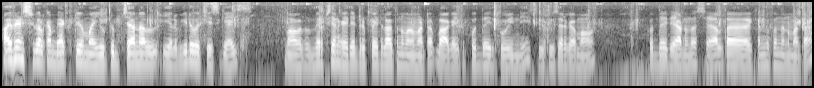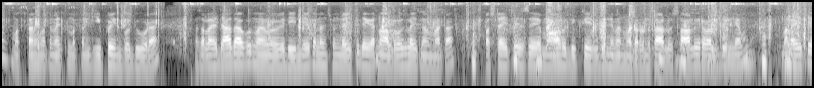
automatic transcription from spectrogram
Hi friends welcome back to my YouTube channel. ఇలా వీడియో వచ్చేసి గైస్ మా మిరపసేనకి అయితే డ్రిప్ అయితే లాగుతున్నాం అనమాట బాగా అయితే పొద్దు అయితే పోయింది. చూసారుగా మా పొద్దు అయితే ఏడుందో సేలత కిందకు ఉందన్నమాట. మొత్తానికి మొత్తం అయితే మొత్తం దిగిపోయింది పొద్దు కూడా. అసలు దాదాపు మేము దీని దగ్గర నుంచి ఉండి అయితే దగ్గర నాలుగు రోజులు అవుతుంది అనమాట ఫస్ట్ అయితే మామూలు దిక్కు అయితే దున్నామన్నమాట అనమాట రెండు సార్లు. సార్లు ఇరవై దున్నాము మళ్ళీ అయితే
